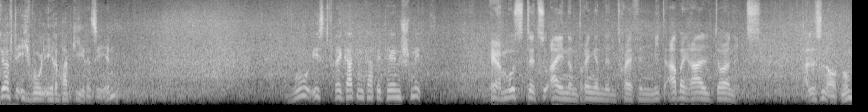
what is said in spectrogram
Dürfte ich wohl Ihre Papiere sehen? Wo ist Fregattenkapitän Schmidt? Er musste zu einem dringenden Treffen mit Admiral Dönitz. Alles in Ordnung.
